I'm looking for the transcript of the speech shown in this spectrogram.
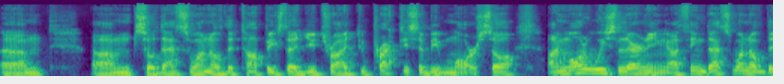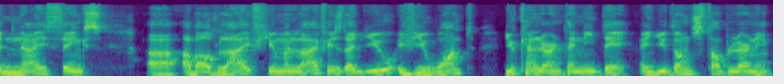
Um, um, so that's one of the topics that you try to practice a bit more. So I'm always learning. I think that's one of the nice things uh, about life, human life, is that you, if you want, you can learn any day and you don't stop learning.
